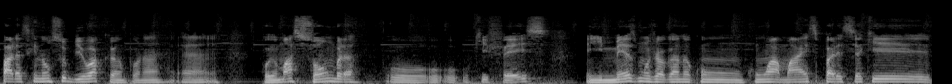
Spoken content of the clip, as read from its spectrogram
parece que não subiu a campo. Né? É, foi uma sombra o, o, o que fez, e mesmo jogando com, com um a mais, parecia que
